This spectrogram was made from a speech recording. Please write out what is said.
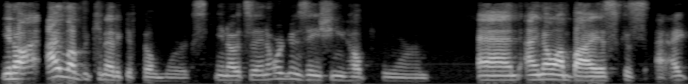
you know, I, I love the Connecticut Film Works. You know, it's an organization you helped form, and I know I'm biased because I, I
